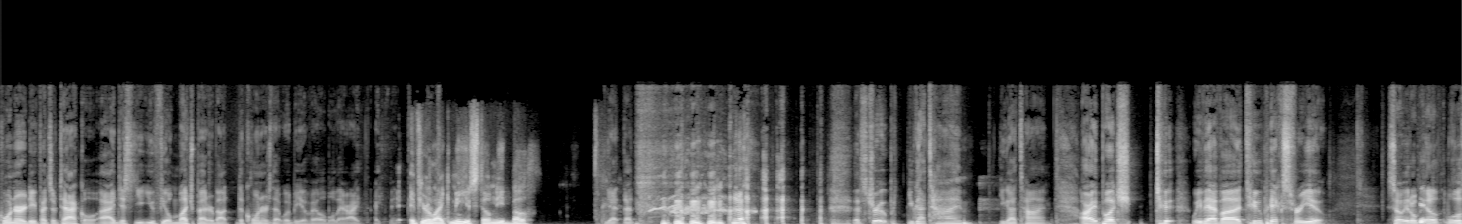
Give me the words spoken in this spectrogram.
corner or defensive tackle. I just, you, you feel much better about the corners that would be available there. I, I think. If you're like me, you still need both. Yeah, that that's true. But you got time. You got time. All right, Butch. Two, we have uh, two picks for you. So it'll, it'll we'll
